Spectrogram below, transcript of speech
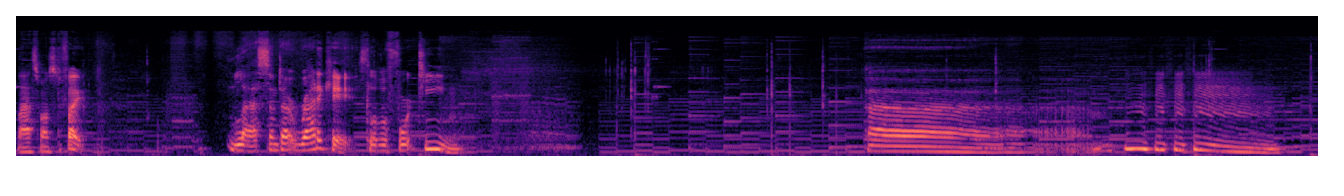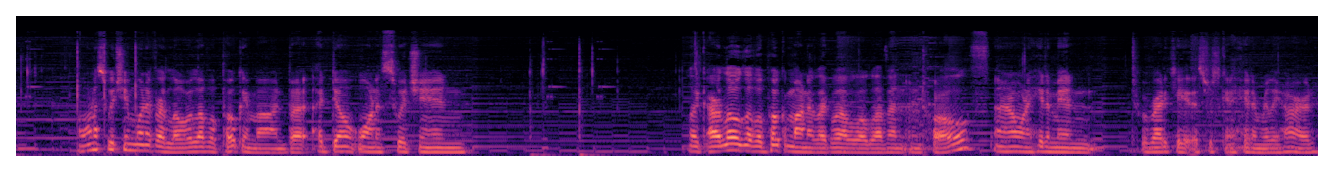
Lass wants to fight. Lass sent out Raticate. It's level 14. Uh, I want to switch in one of our lower level Pokemon, but I don't want to switch in. Like, our low level Pokemon are like level 11 and 12, and I don't want to hit them in to Raticate. That's just going to hit him really hard.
